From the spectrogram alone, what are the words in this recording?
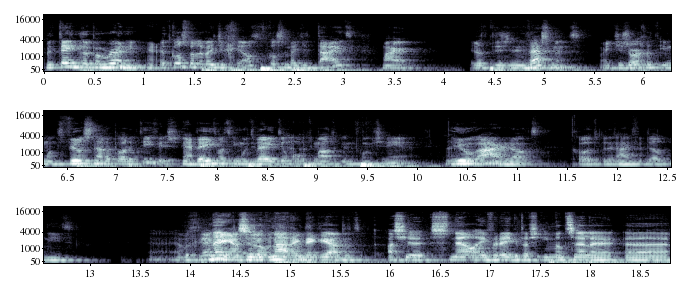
meteen up and running. Ja. Het kost wel een beetje geld, het kost een beetje tijd. Maar dat is een investment. Want je zorgt dat iemand veel sneller productief is. Ja. Weet wat hij moet weten om optimaal te kunnen functioneren. Heel raar dat grote bedrijven dat niet hebben geregeld. Nee, als je erover nadenkt, denk ik ja, dat als je snel even rekent, als je iemand sneller eh,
